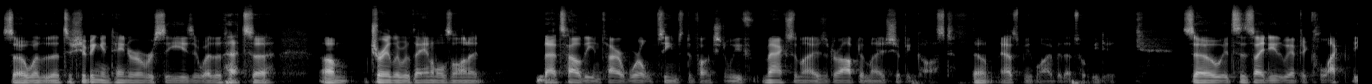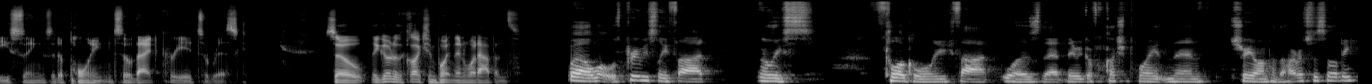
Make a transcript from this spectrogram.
So whether that's a shipping container overseas or whether that's a um, trailer with animals on it, that's how the entire world seems to function. We've maximized or optimized shipping cost. Don't ask me why, but that's what we do. So it's this idea that we have to collect these things at a point, and so that creates a risk. So they go to the collection point, and then what happens? Well, what was previously thought, or at least colloquially thought, was that they would go from collection point and then straight on to the harvest facility.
